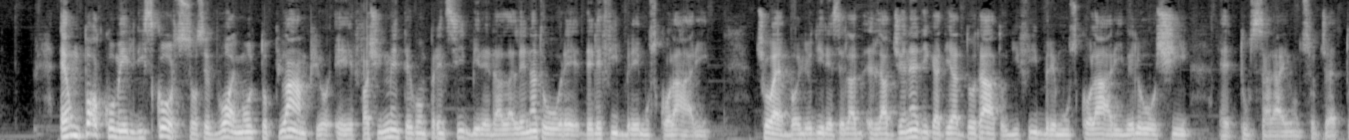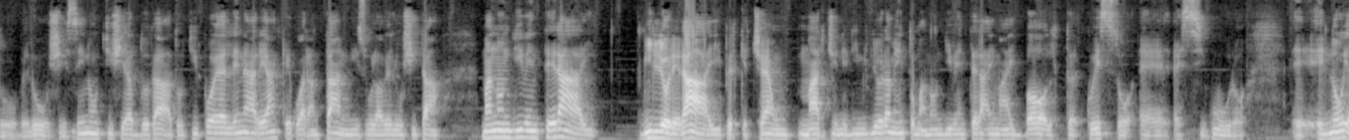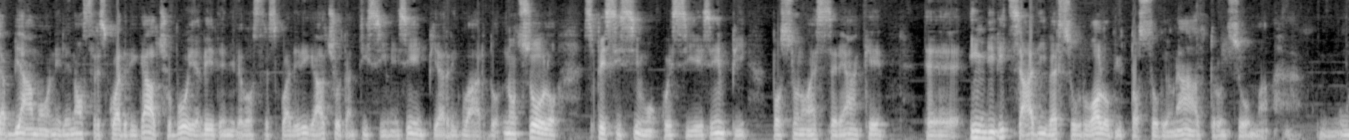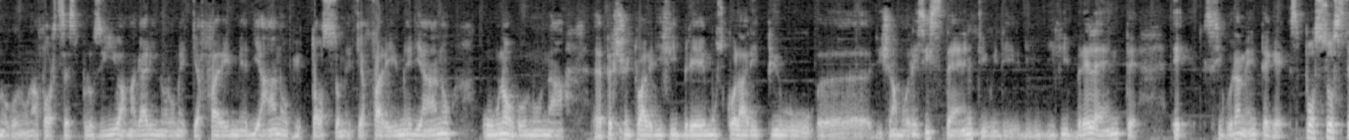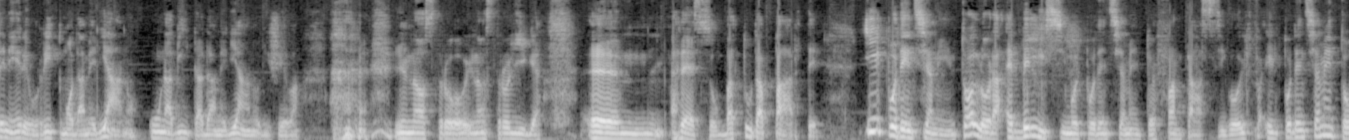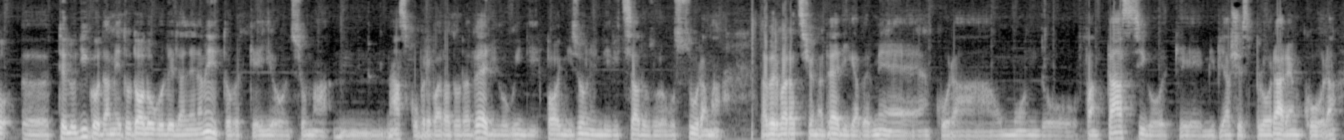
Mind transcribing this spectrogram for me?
È un po' come il discorso, se vuoi, molto più ampio e facilmente comprensibile dall'allenatore delle fibre muscolari. Cioè, voglio dire, se la, la genetica ti ha dotato di fibre muscolari veloci, eh, tu sarai un soggetto veloce. Se non ti ci ha dotato, ti puoi allenare anche 40 anni sulla velocità, ma non diventerai, migliorerai perché c'è un margine di miglioramento, ma non diventerai mai Bolt, questo è, è sicuro. E, e, noi abbiamo nelle nostre squadre di calcio, voi avete nelle vostre squadre di calcio tantissimi esempi al riguardo. Non solo, spessissimo questi esempi possono essere anche eh, indirizzati verso un ruolo piuttosto che un altro, insomma, uno con una forza esplosiva magari non lo metti a fare il mediano, piuttosto metti a fare il mediano uno con una eh, percentuale di fibre muscolari più, eh, diciamo, resistenti, quindi di, di, fibre lente e sicuramente che può sostenere un ritmo da mediano, una vita da mediano, diceva il, nostro, il nostro Liga. Ehm, adesso, battuta a parte, il potenziamento, allora è bellissimo il potenziamento, è fantastico. Il, il potenziamento, eh, te lo dico da metodologo dell'allenamento, perché io insomma mh, nasco preparatore atletico, quindi poi mi sono indirizzato sulla postura, ma la preparazione atletica per me è ancora un mondo fantastico e che mi piace esplorare ancora.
